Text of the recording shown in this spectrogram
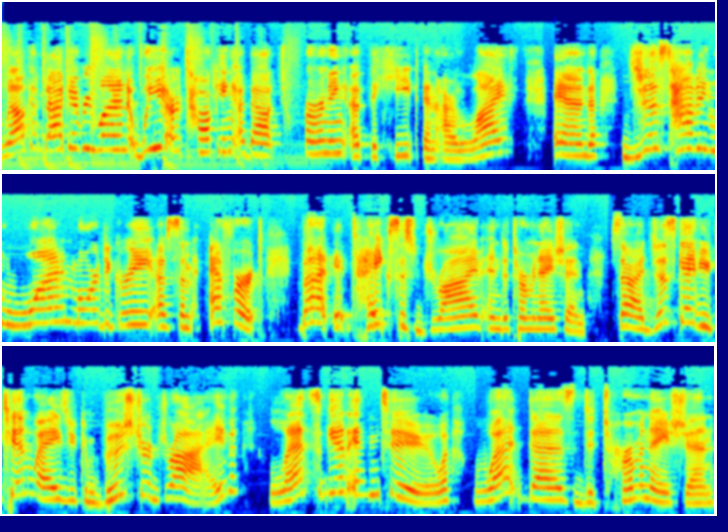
Welcome back, everyone. We are talking about turning up the heat in our life and just having one more degree of some effort, but it takes this drive and determination. So I just gave you 10 ways you can boost your drive. Let's get into what does determination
